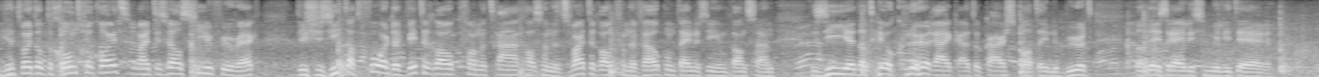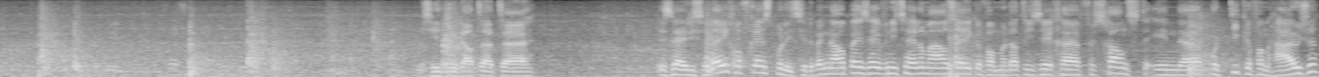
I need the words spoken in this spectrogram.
Het wordt op de grond gegooid, maar het is wel siervuurwerk. Dus je ziet dat voor de witte rook van het traangas en het zwarte rook van de vuilcontainers die in brand staan... zie je dat heel kleurrijk uit elkaar spatten in de buurt van de Israëlische militairen. Je ziet nu dat het uh, Israëlische leger of grenspolitie... daar ben ik nou opeens even niet helemaal zeker van... maar dat hij zich uh, verschanst in de portieken van huizen.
